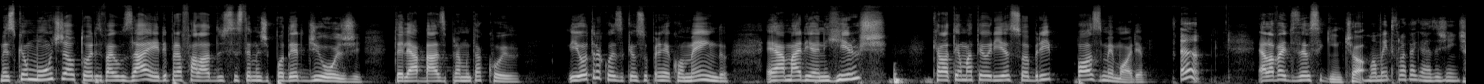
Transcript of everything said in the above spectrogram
mas porque um monte de autores vai usar ele para falar dos sistemas de poder de hoje. Então ele é a base para muita coisa. E outra coisa que eu super recomendo é a Marianne Hirsch, que ela tem uma teoria sobre pós-memória. Ah, Ela vai dizer o seguinte, ó. momento Flávia Gaza, gente.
